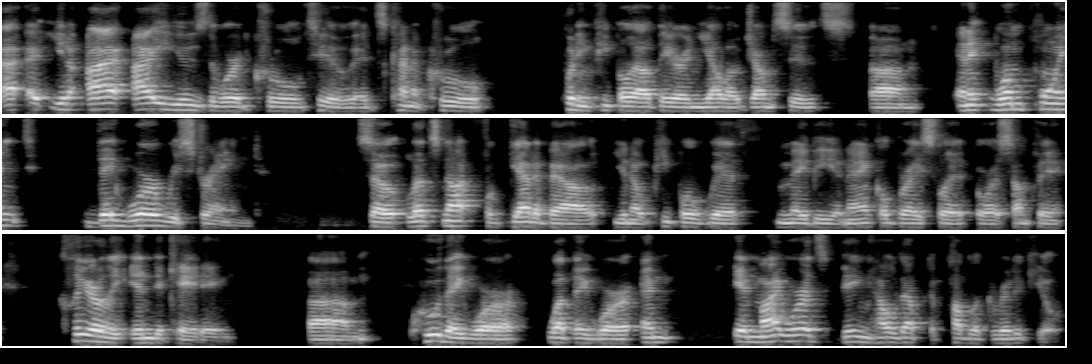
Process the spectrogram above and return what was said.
I, you know, I I use the word cruel too. It's kind of cruel putting people out there in yellow jumpsuits. Um, and at one point, they were restrained. So let's not forget about, you know, people with maybe an ankle bracelet or something clearly indicating um, who they were, what they were, and in my words, being held up to public ridicule.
